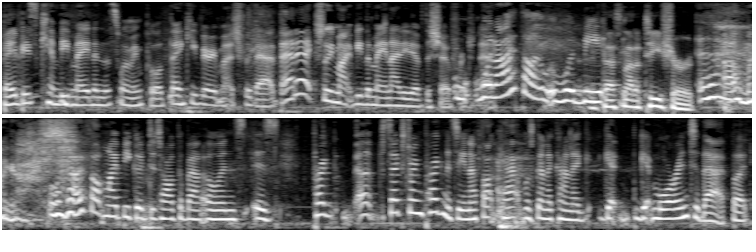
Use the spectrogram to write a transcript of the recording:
Babies can be made in the swimming pool. Thank you very much for that. That actually might be the main idea of the show for today. What I thought would be If that's not a T-shirt. oh my gosh. what I thought might be good to talk about Owens is preg- uh, sex during pregnancy, and I thought Kat was going to kind of get get more into that. But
